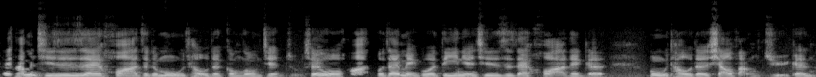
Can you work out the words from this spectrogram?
所以他们其实是在画这个木头的公共建筑。所以我画我在美国第一年其实是在画那个木头的消防局跟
